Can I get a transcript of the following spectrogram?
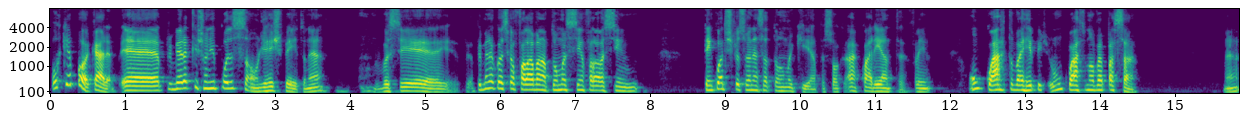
Porque, pô, cara, é, primeira questão de posição, de respeito, né? Você. A primeira coisa que eu falava na turma, assim, eu falava assim: tem quantas pessoas nessa turma aqui? A pessoa, ah, 40. Falei, um quarto vai repetir, um quarto não vai passar. Né?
